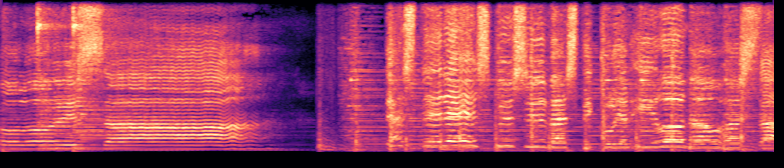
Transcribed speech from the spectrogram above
oloissaan. Tästä edes pysyvästi kuljen ilonauhassa.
